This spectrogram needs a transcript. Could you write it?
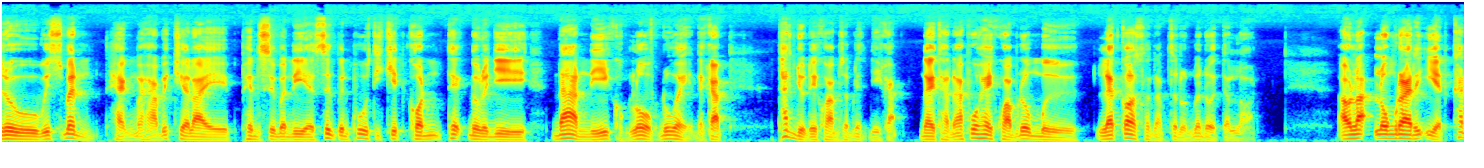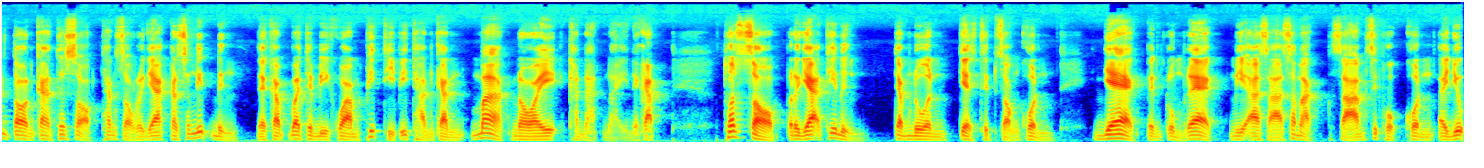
ดรูวิสแมนแห่งมหาวิทยาลัยเพนซิลเวเนีย ซึ่งเป็นผู้ที่คิดค้นเทคโนโลยีด้านนี้ของโลกด้วยนะครับ ท่านอยู่ในความสำเร็จนี้ครับ ในฐานะผู้ให้ความร่วมมือและก็สนับสนุนมาโดยตลอด เอาละลงรายละเอียดขั้นตอนการทดสอบทั้งสองระยะกันสักนิดหนึ่งนะครับว่าจะมีความพิถีพิถันกันมากน้อยขนาดไหนนะครับ ทดสอบระยะที่ 1จำนวน 72 คน แยกเป็นกลุ่มแรกมีอาสาสมัคร 36 คนอายุ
